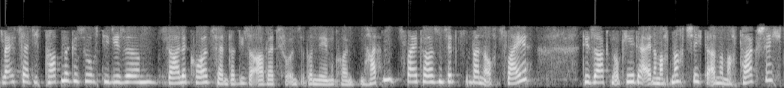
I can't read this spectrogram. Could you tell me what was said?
gleichzeitig Partner gesucht, die diese Saale Callcenter, diese Arbeit für uns übernehmen konnten. Hatten 2017 dann auch zwei, die sagten, okay, der eine macht Nachtschicht, der andere macht Tagschicht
